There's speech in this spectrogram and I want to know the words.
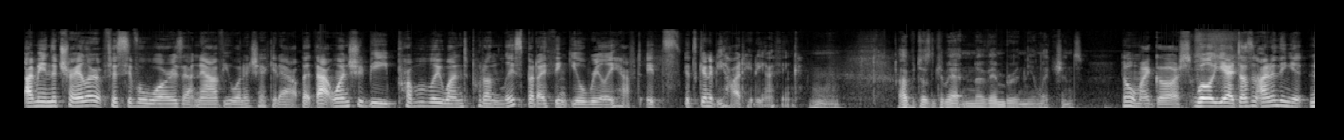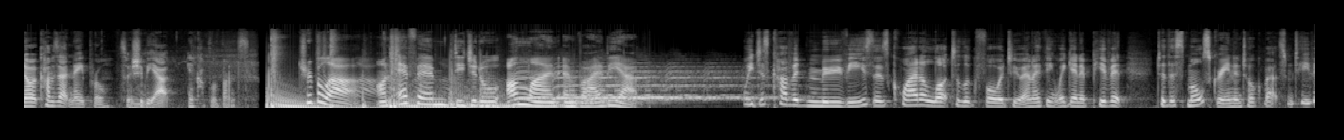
I mean, the trailer for Civil War is out now if you want to check it out. But that one should be probably one to put on the list. But I think you'll really have to. It's it's going to be hard hitting. I think. Mm-hmm. I hope it doesn't come out in November in the elections. Oh my gosh. Well, yeah. It doesn't. I don't think it. No, it comes out in April, so it should be mm. out in a couple of months. Triple R on FM, digital, online, and via the app. We just covered movies. There's quite a lot to look forward to, and I think we're going to pivot to the small screen and talk about some TV.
